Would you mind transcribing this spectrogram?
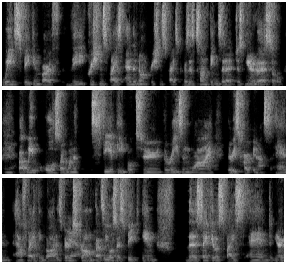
we speak in both the Christian space and the non Christian space because there's some things that are just universal, Yeah. but we also want to steer people to the reason why there is hope in us and our faith in God is very Yeah, strong. But we also speak in the secular space and, you know,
